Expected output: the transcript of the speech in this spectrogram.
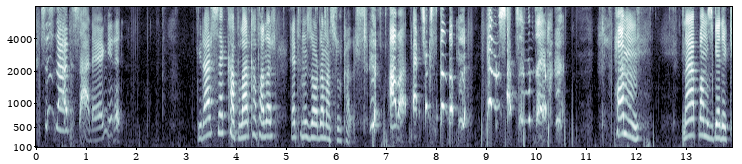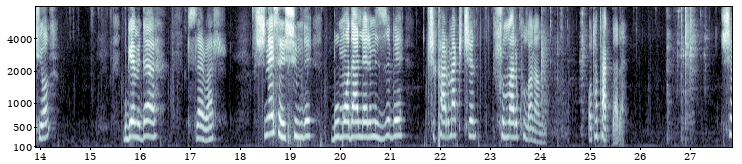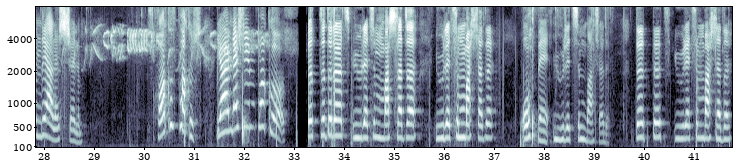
Siz de hapishaneye girin. Girersek kapılar kapanır. Hepimiz orada mahsur kalırız. Ama ben çok sıkıldım. Yarım saattir buradayım. Hem ne yapmamız gerekiyor? Bu gemide pisler var. Neyse şimdi bu modellerimizi bir çıkarmak için Şunları kullanalım. Otoparkları. Şimdi yerleştirelim. Hokus pokus. Yerleşim pokus. Dıt. Üretim başladı. Üretim başladı. Oh be üretim başladı. Dıt dıt. Üretim başladı.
